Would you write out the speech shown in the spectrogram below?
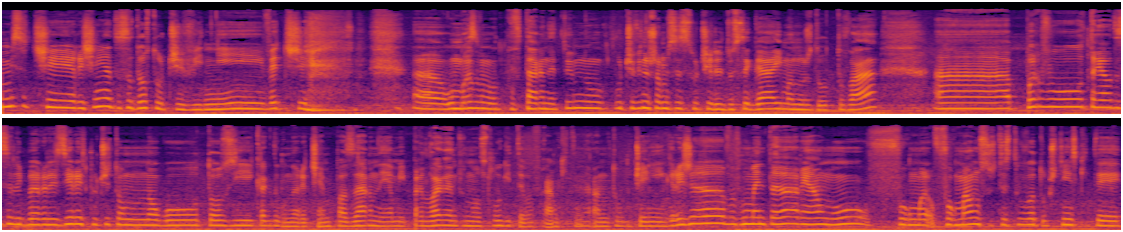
мисля, че решенията са доста очевидни. Вече а, умръзвам от повтарянето им, но очевидно, що ми се случили до сега, има нужда от това. А, първо, трябва да се либерализира изключително много този, как да го наречем, пазар, не, ами предлагането на услугите в рамките на ранното обучение и грижа. В момента реално форма, формално съществуват общинските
